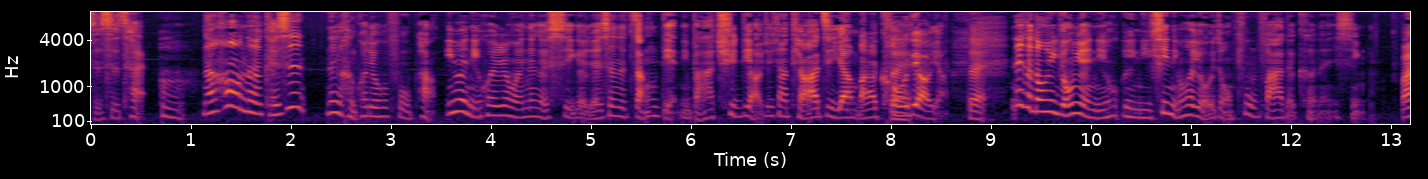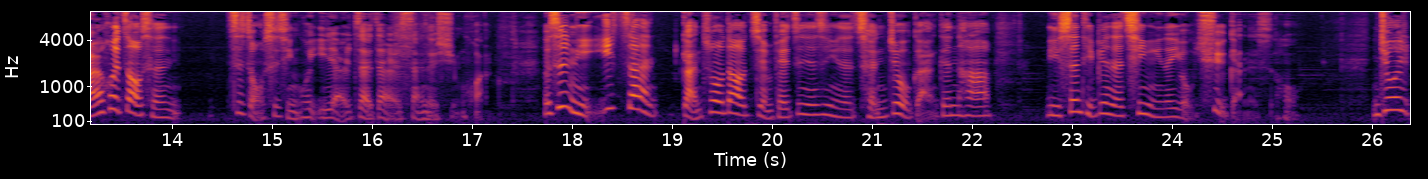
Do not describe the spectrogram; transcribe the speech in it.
只吃菜，嗯，然后呢？可是那个很快就会复胖，因为你会认为那个是一个人生的脏点，你把它去掉，就像调压剂一样，把它抠掉一样。对，那个东西永远你你心里会有一种复发的可能性，反而会造成这种事情会一而再再而三的循环。可是你一旦感受到减肥这件事情的成就感，跟它你身体变得轻盈的有趣感的时候。你就会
